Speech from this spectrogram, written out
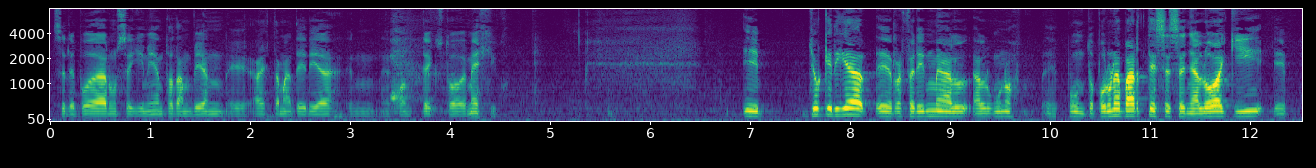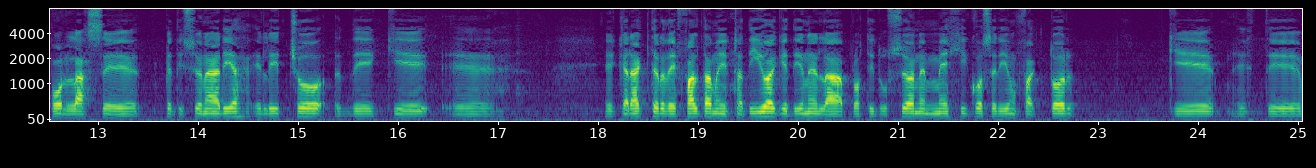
se le pueda dar un seguimiento también eh, a esta materia en el contexto de México. yo quería eh, referirme a, algunos eh, puntos. Por una parte, se señaló aquí por las peticionarias el hecho de que el carácter de falta administrativa que tiene la prostitución en México sería un factor que este,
